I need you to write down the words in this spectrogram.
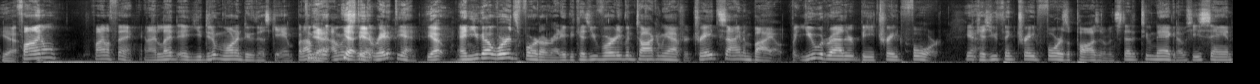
yeah. Final, final thing, and I led. Uh, you didn't want to do this game, but I'm Yeah. gonna, I'm gonna Yeah, stick yeah. it right at the end. Yep. And you got words for it already because you've already been talking to me after trade, sign, and buyout. But you would rather be trade four Yeah. because you think trade four is a positive instead of two negatives. He's saying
